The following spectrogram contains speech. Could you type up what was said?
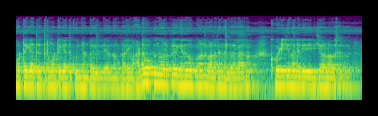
മുട്ടയ്ക്കകത്ത് എത്ര മുട്ടയ്ക്കകത്ത് കുഞ്ഞുണ്ടോ ഇല്ലയോ എന്ന് നമുക്കറിയാം. അട വെക്കുന്നവർക്ക് ഇങ്ങനെ നോക്കുകയാണെങ്കിൽ വളരെ നല്ലതാണ് കാരണം കോഴിക്ക് നല്ല രീതിയിൽ ഇരിക്കാനുള്ള അവസരം കിട്ടും.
